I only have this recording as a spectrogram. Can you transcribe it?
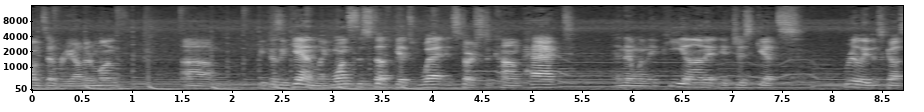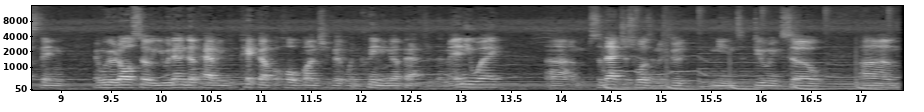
once every other month. Um, because again, like once the stuff gets wet, it starts to compact, and then when they pee on it, it just gets really disgusting. And we would also, you would end up having to pick up a whole bunch of it when cleaning up after them anyway. Um, so that just wasn't a good means of doing so. Um,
